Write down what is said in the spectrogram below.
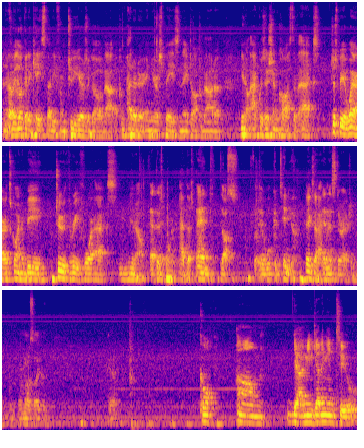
And if Oh, you yeah. look at a case study from two years ago about a competitor in your space, and they talk about a you know, acquisition cost of X, just be aware it's going to be two, three, four X, mm-hmm. you know. At this point. At this point. And thus, it will continue Exactly. in this direction, or most likely. Okay. Cool. Um, yeah, I mean, getting into,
